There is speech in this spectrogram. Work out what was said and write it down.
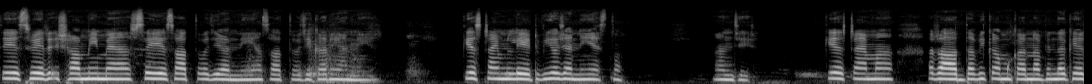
ਤੇ ਸਵੇਰੇ ਸ਼ਾਮੀ ਮੈਂ 6-7 ਵਜੇ ਆਨੀ ਆ 7 ਵਜੇ ਘਰੇ ਆਨੀ ਆ ਕਿਸ ਟਾਈਮ ਲੇਟ ਵੀ ਹੋ ਜਾਂਦੀ ਆ ਇਸ ਤੋਂ। ਹਾਂਜੀ। ਕਿਸ ਟਾਈਮ ਰਾਤ ਦਾ ਵੀ ਕੰਮ ਕਰਨਾ ਪੈਂਦਾ ਕਿ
